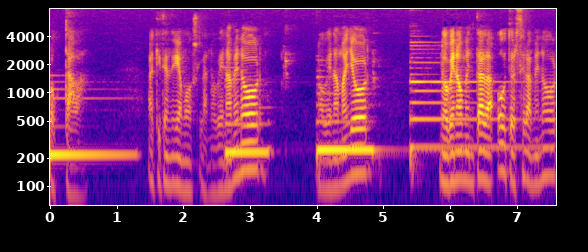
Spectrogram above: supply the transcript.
octava. Aquí tendríamos la novena menor, novena mayor, novena aumentada o tercera menor,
